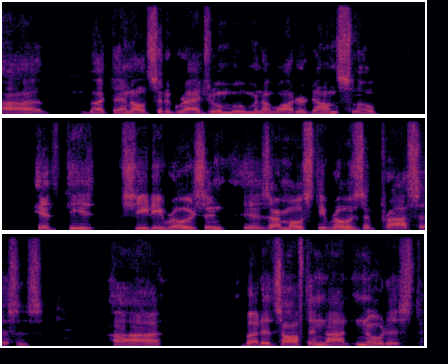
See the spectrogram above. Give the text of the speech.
uh, but then also the gradual movement of water downslope. These sheet erosion is our most erosive processes, uh, but it's often not noticed.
